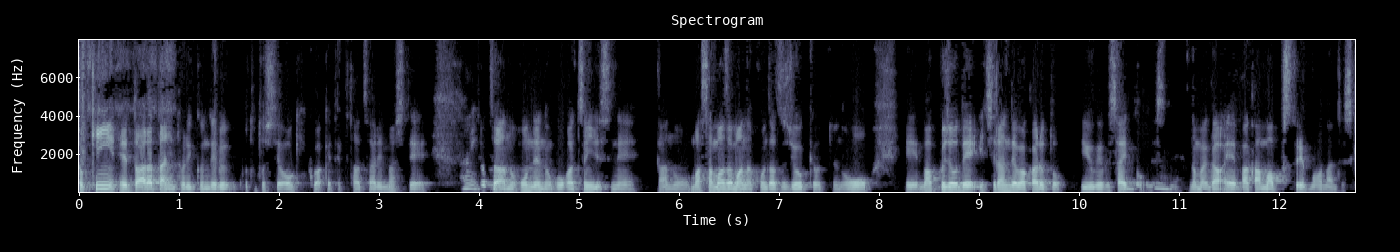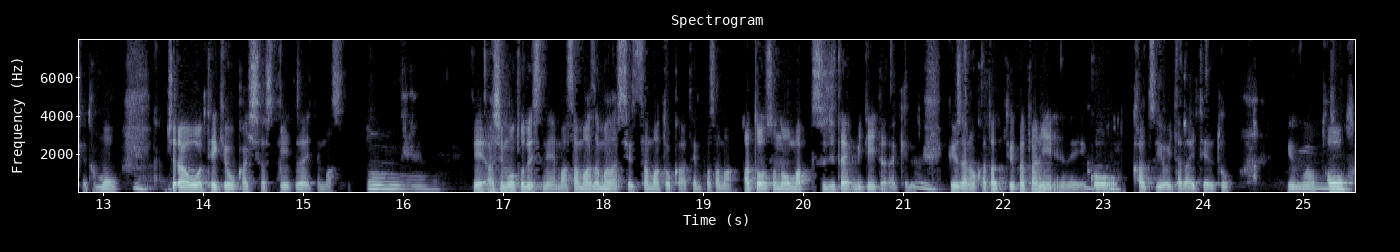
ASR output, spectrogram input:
直近、えっと、新たに取り組んでいることとしては大きく分けて2つありまして、はい、1つは、あの、本年の5月にですね、あの、まあ、様々な混雑状況っていうのを、えー、マップ上で一覧でわかるというウェブサイトをですね、うん、名前が、えー、バカマップスというものなんですけども、うん、こちらを提供を開始させていただいてます。うんで、足元ですね、まあ、様々な施設様とか店舗様、あとそのマップス自体を見ていただけるユーザーの方っていう方に、えー、ご活用いただいているというものと、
